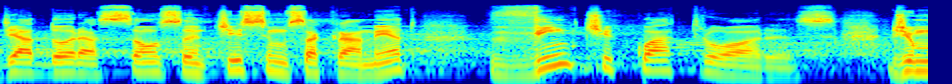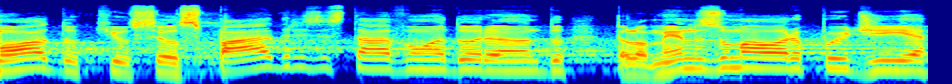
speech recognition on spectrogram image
de adoração ao Santíssimo Sacramento 24 horas, de modo que os seus padres estavam adorando pelo menos uma hora por dia,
